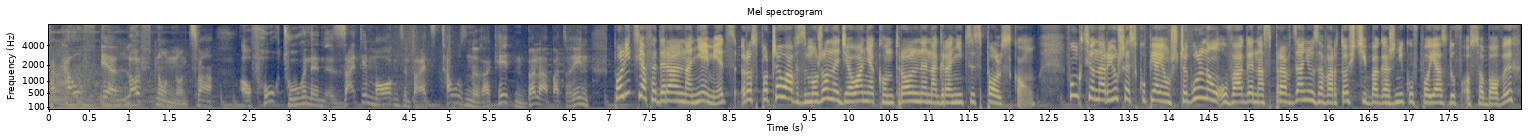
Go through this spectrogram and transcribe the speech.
Verkauf, er läuft nun und zwar auf Hochtouren, denn seit dem Morgen sind bereits tausende Raketen, Böller, Batterien Policja Federalna Niemiec rozpoczęła wzmożone działania kontrolne na granicy z Polską. Funkcjonariusze skupiają szczególną uwagę na sprawdzaniu zawartości bagażników pojazdów osobowych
